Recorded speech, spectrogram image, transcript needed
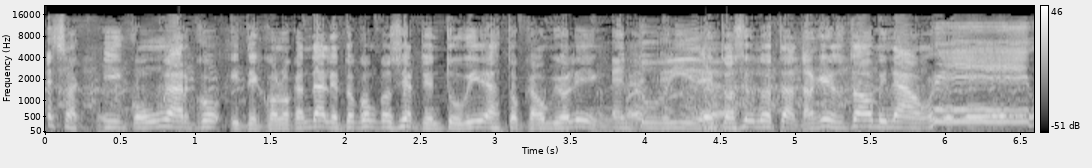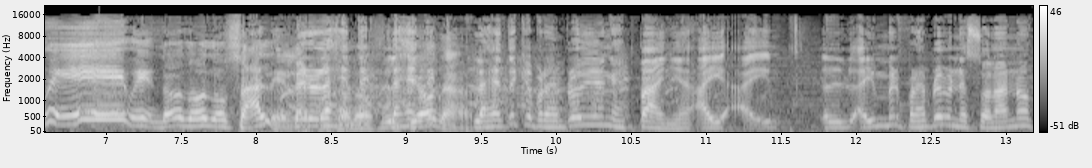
Exacto. y con un arco y te colocan, dale, toca un concierto y en tu vida has tocado un violín. En tu Eh, vida. Entonces uno está, tranquilo, está dominado. No, no, no sale. Pero la, gente, no la, funciona. gente, la gente que, por ejemplo, vive en España, hay, hay, hay un, por ejemplo, el venezolano,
